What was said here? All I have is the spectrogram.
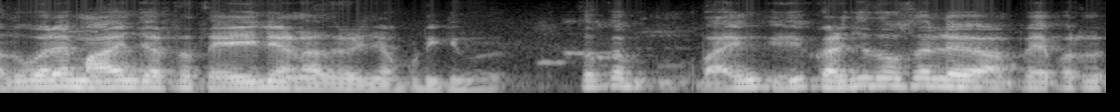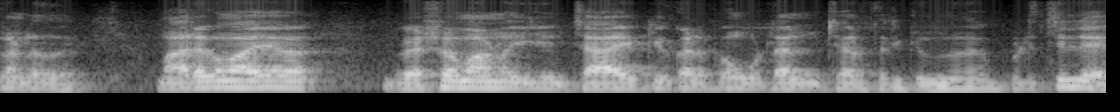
അതുപോലെ മായം ചേർത്ത തേയിലയാണ് അത് കഴിഞ്ഞാൽ കുടിക്കുന്നത്. ഇതൊക്കെ ഭയ ഈ കഴിഞ്ഞ ദിവസമല്ലേ പേപ്പറിൽ കണ്ടത്? മാരകമായ വിഷമാണ് ഈ ചായക്ക് കടുപ്പം കൂട്ടാൻ ചേർത്തിരിക്കുന്നത്. പിടിച്ചില്ലേ?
